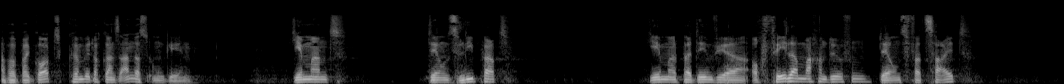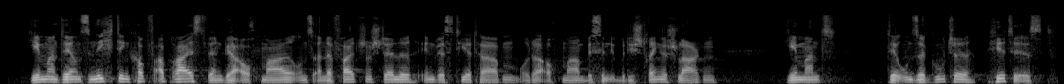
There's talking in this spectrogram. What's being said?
Aber bei Gott können wir doch ganz anders umgehen. Jemand, der uns lieb hat, jemand, bei dem wir auch Fehler machen dürfen, der uns verzeiht, jemand, der uns nicht den Kopf abreißt, wenn wir auch mal uns an der falschen Stelle investiert haben oder auch mal ein bisschen über die Stränge schlagen, jemand, der unser guter Hirte ist.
